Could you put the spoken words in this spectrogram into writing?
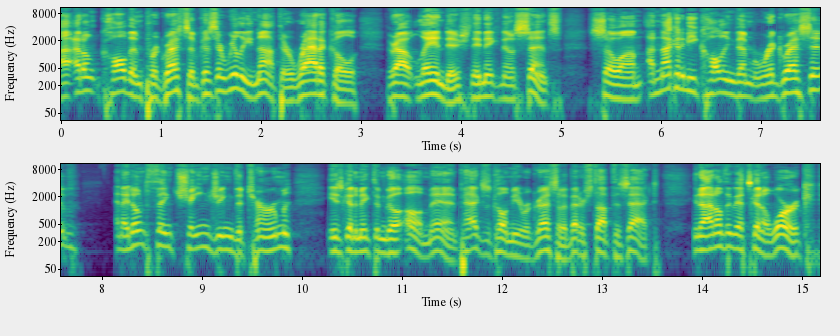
I, I don't call them progressive because they're really not. They're radical. They're outlandish. They make no sense. So um, I'm not going to be calling them regressive. And I don't think changing the term is going to make them go, oh man, Pags is calling me regressive. I better stop this act. You know, I don't think that's going to work.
